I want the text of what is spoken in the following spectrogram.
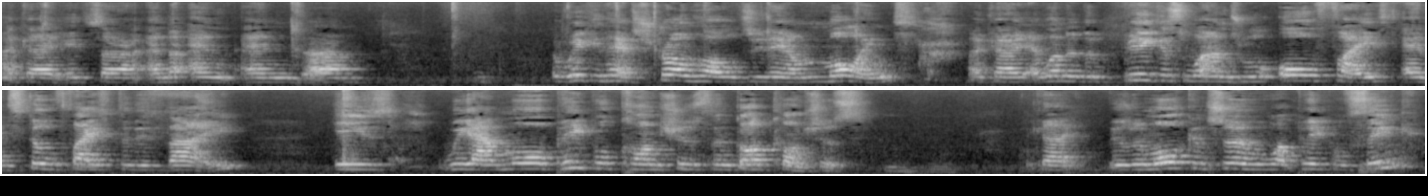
Okay, it's uh, and and and um, we can have strongholds in our minds. Okay, and one of the biggest ones we'll all face and still face to this day is we are more people conscious than God conscious. Okay, because we're more concerned with what people think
